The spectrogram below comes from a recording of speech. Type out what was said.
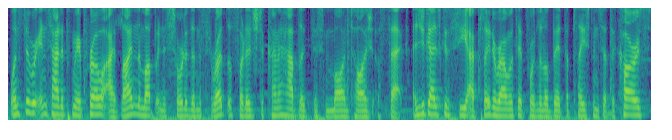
Once they were inside of Premiere Pro, I lined them up and assorted them throughout the footage to kind of have like this montage effect. As you guys can see, I played around with it for a little bit, the placements of the cars,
